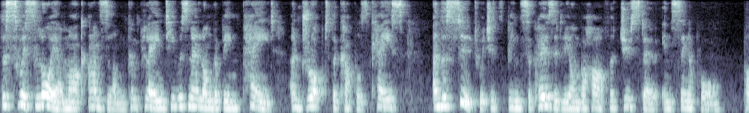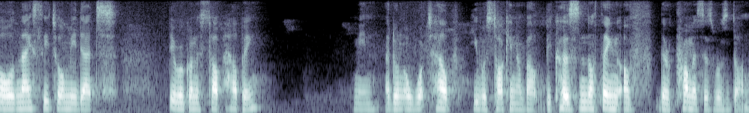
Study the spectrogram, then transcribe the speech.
The Swiss lawyer Mark Henzelin complained he was no longer being paid and dropped the couple's case and the suit which had been supposedly on behalf of Justo in Singapore. Paul nicely told me that they were going to stop helping I mean, I don't know what help he was talking about because nothing of their promises was done.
